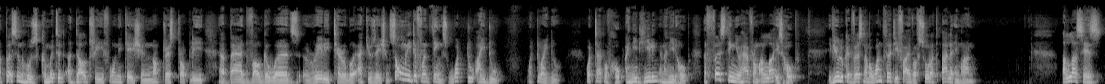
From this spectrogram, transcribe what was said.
A person who's committed adultery, fornication, not dressed properly, uh, bad, vulgar words, really terrible accusations, so many different things. What do I do? What do I do? What type of hope? I need healing and I need hope. The first thing you have from Allah is hope. If you look at verse number 135 of Surah Al Imran, Allah says,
